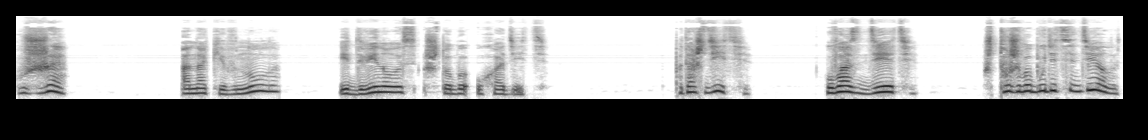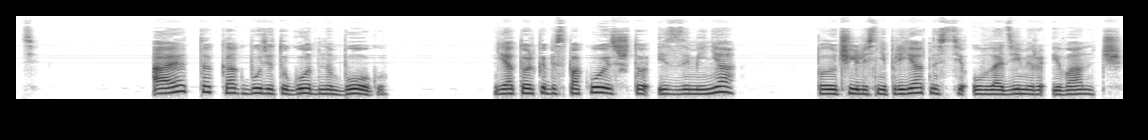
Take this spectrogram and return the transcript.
Уже?» Она кивнула и двинулась, чтобы уходить. «Подождите, у вас дети, Что же вы будете делать? А это как будет угодно Богу. Я только беспокоюсь, что из-за меня получились неприятности у Владимира Ивановича.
